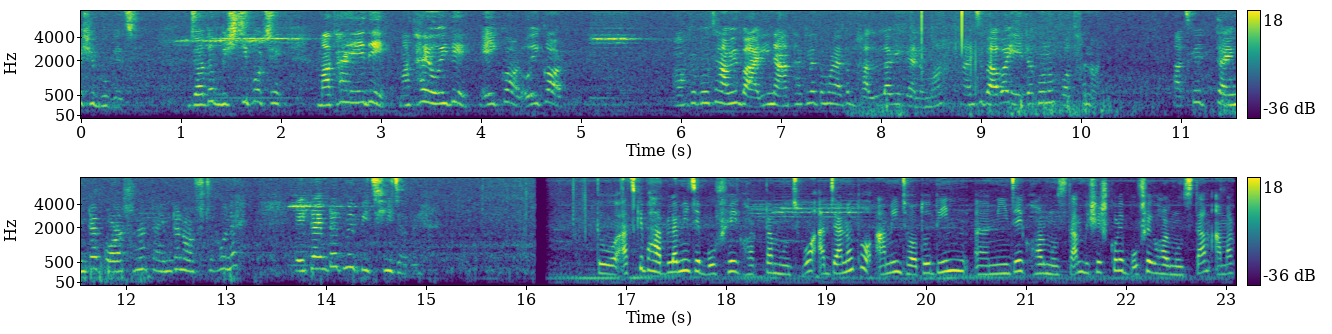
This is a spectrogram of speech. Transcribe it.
বেশি ভুগেছি। যত বৃষ্টি পড়ছে, মাথায় এ দে, মাথায় ওই দে, এই কর, ওই কর। আমাকে বলছে, আমি বাড়ি না থাকলে তোমার এত ভালো লাগে কেন, মা? আমি বাবা, এটা কোনো কথা নয়। আজকে টাইমটা পড়াশোনার টাইমটা নষ্ট হলে এই টাইমটা তুমি পিছিয়ে যাবে। তো আজকে ভাবলামই যে বসেই ঘরটা মুছবো। আর জানো তো, আমি যতদিন নিজে ঘর মুছতাম, বিশেষ করে বসে ঘর মুছতাম, আমার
